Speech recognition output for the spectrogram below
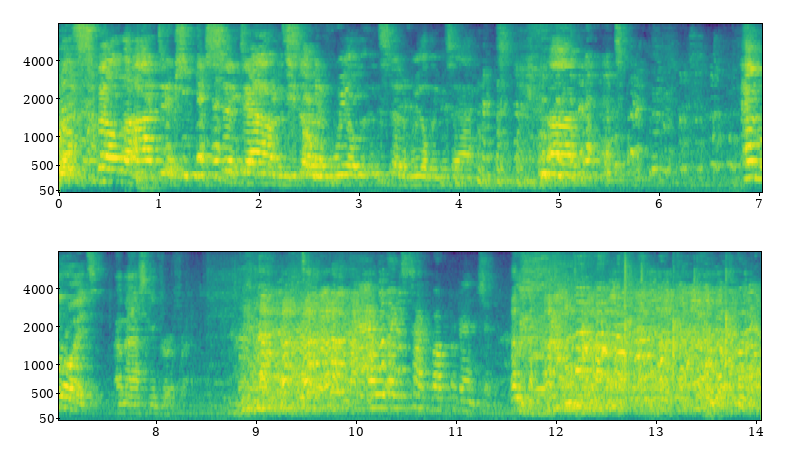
They'll smell the hot dish and just sit down instead of wield instead of wielding his apples. Um, hemorrhoids. I'm asking for a friend. I would like to talk about prevention.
